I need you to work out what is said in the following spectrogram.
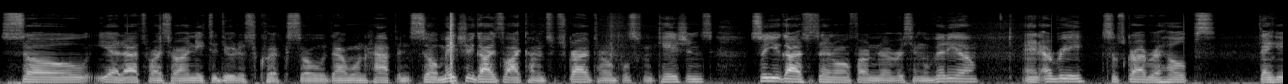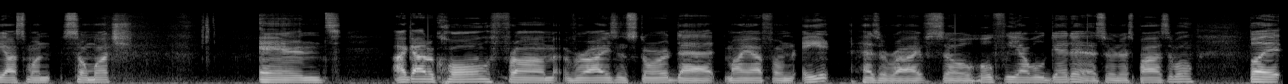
so yeah that's why so I need to do this quick so that won't happen. So make sure you guys like comment subscribe turn on post notifications so you guys stay notified on every single video. And every subscriber helps. Thank you guys so much. And I got a call from Verizon store that my iPhone 8 has arrived, so hopefully I will get it as soon as possible. But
